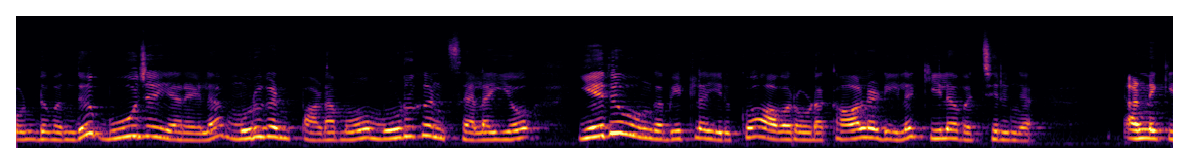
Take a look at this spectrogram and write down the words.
கொண்டு வந்து பூஜை அறையில் முருகன் படமோ முருகன் சிலையோ எது உங்கள் வீட்டில் இருக்கோ அவரோட காலடியில் கீழே வச்சிருங்க. அன்னைக்கு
